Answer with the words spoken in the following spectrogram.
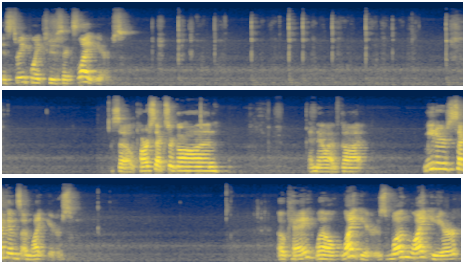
is 3.26 light years. So parsecs are gone, And now I've got meters, seconds, and light years. Okay, well, light years. One light year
